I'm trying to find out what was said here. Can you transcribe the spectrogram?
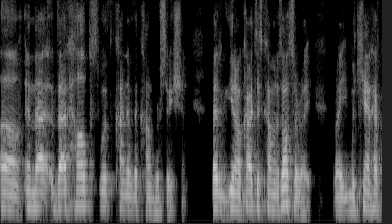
Uh, and that that helps with kind of the conversation but you know Kai's comment is also right right we can't have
